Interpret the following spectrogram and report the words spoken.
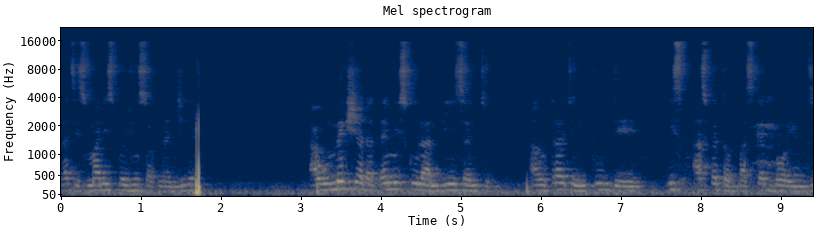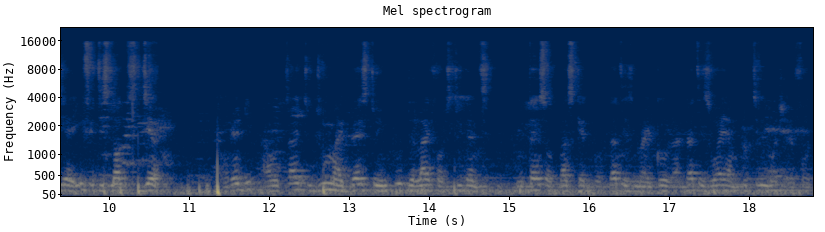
that is Marist province of Nigeria, I will make sure that any school I'm being sent to, I will try to improve the this aspect of basketball in there. If it is not there already, I will try to do my best to improve the life of students in terms of basketball. That is my goal, and that is why I'm putting much effort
